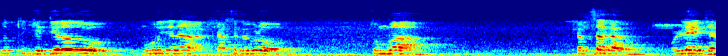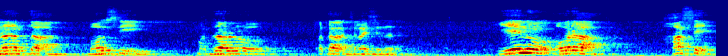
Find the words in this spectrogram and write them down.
ಇವತ್ತು ಗೆದ್ದಿರೋದು ಮೂರು ಜನ ಶಾಸಕರುಗಳು ತುಂಬ ಕೆಲಸಗಾರರು ಒಳ್ಳೆಯ ಜನ ಅಂತ ಭಾವಿಸಿ ಮತದಾರರು ಮತ ಚಲಾಯಿಸಿದ್ದಾರೆ. ಏನು ಅವರ ಆಸೆ,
